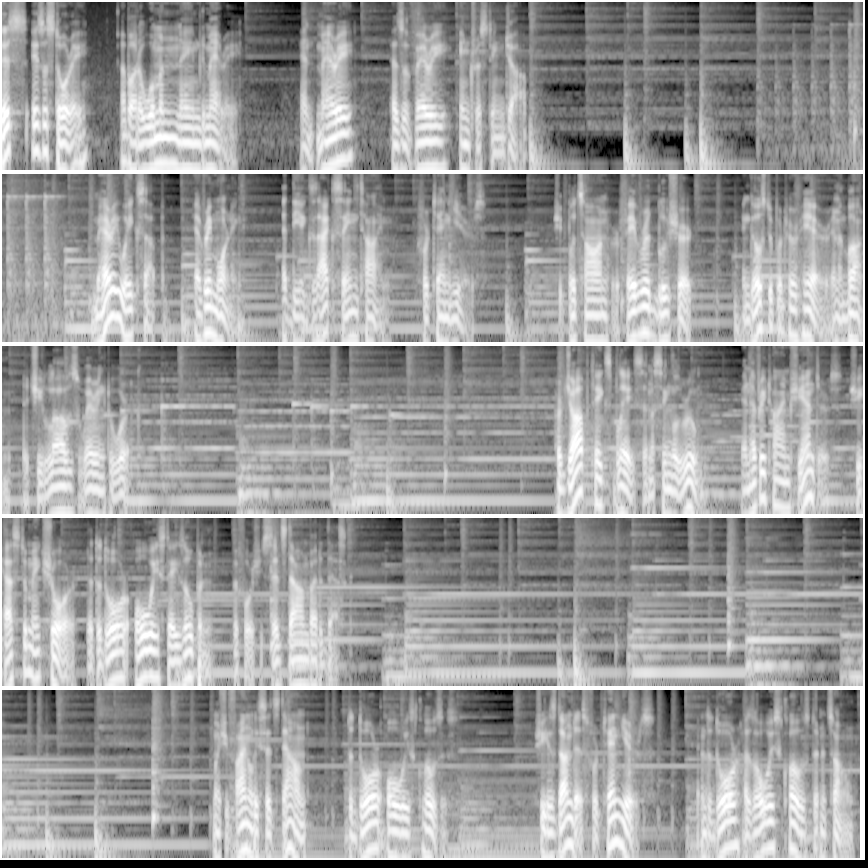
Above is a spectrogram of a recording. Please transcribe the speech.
This is a story about a woman named Mary. And Mary has a very interesting job. Mary wakes up every morning at the exact same time for 10 years. She puts on her favorite blue shirt and goes to put her hair in a bun that she loves wearing to work. Her job takes place in a single room, and every time she enters, she has to make sure that the door always stays open before she sits down by the desk. When she finally sits down, the door always closes. She has done this for 10 years, and the door has always closed on its own.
